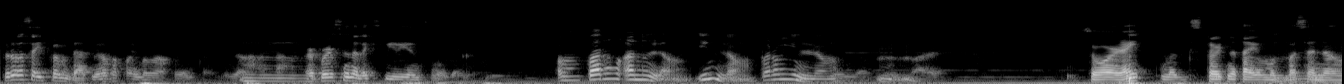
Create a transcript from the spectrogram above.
Pero aside from that, meron ka pa yung mga kwento na nakakatakot. Mm. Or personal experience mo, ganyan. Um, parang ano lang, yun lang. Parang yun lang. Yun lang so Mm. So, alright. Mag-start na tayo magbasa Mm. ng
